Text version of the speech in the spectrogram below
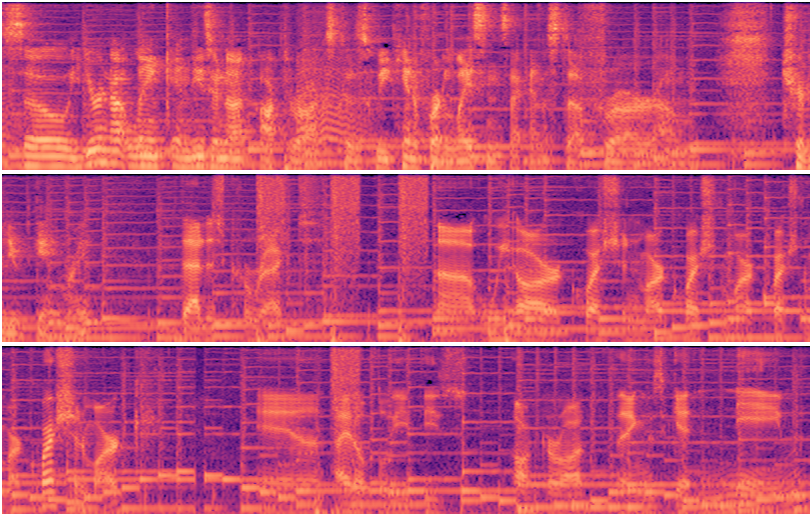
So you're not Link, and these are not Octoroks, because we can't afford to license that kind of stuff for our um, tribute game, right? That is correct. Uh, we are question mark, question mark, question mark, question mark. And I don't believe these Octorok things get named.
